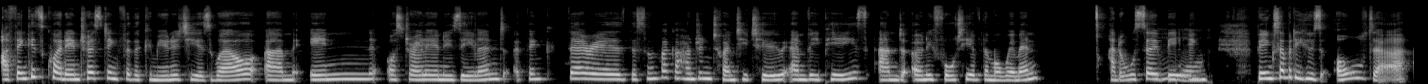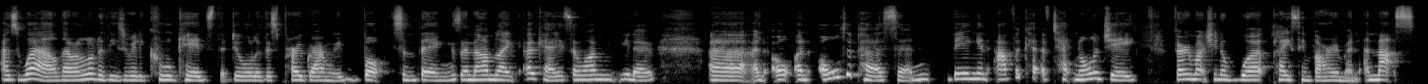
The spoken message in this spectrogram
I think it's quite interesting for the community as well. Um, in Australia, New Zealand, I think there is there's something like 122 MVPs, and only 40 of them are women and also mm. being being somebody who's older as well there are a lot of these really cool kids that do all of this programming with bots and things and i'm like okay so i'm you know uh, an, an older person being an advocate of technology very much in a workplace environment and that's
